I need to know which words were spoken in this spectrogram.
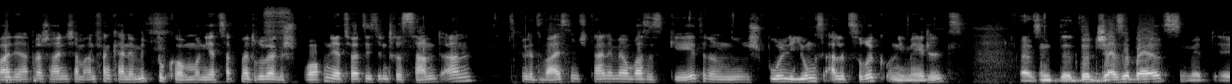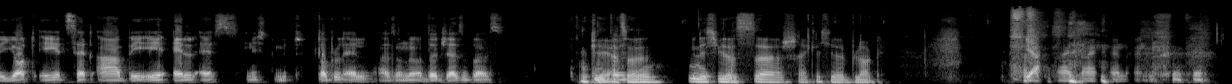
weil der hat wahrscheinlich am Anfang keiner mitbekommen und jetzt hat man drüber gesprochen. Jetzt hört sich interessant an und jetzt weiß nämlich keiner mehr, um was es geht. Und dann spulen die Jungs alle zurück und die Mädels. Das sind The, Jezebels mit äh, J-E-Z-A-B-E-L-S, nicht mit Doppel-L, also nur The Jezebels. Okay, Okay. also nicht wie das äh, schreckliche Blog. Ja, nein, nein, nein, nein.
